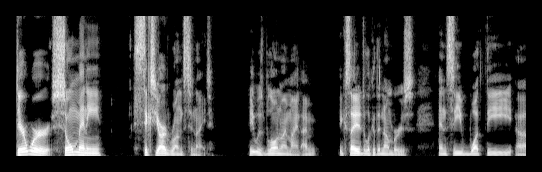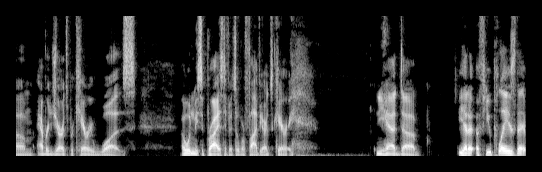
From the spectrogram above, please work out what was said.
there were so many 6-yard runs tonight. It was blowing my mind. I'm excited to look at the numbers and see what the um, average yards per carry was. I wouldn't be surprised if it's over five yards carry. You had uh, you had a, a few plays that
